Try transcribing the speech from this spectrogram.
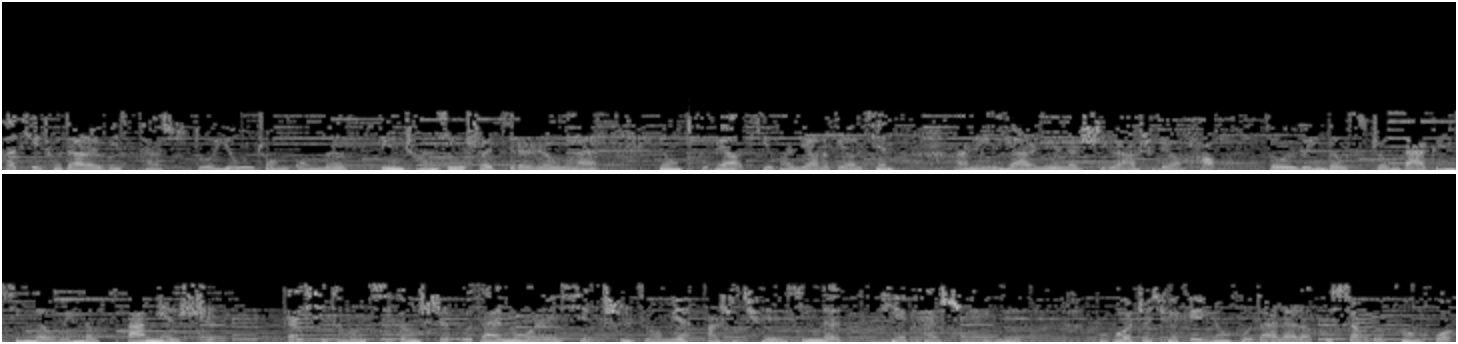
它剔除掉了 Vista 许多臃肿功能，并重新设计了任务栏，用图标替换掉了标签。二零一二年的十月二十六号，作为 Windows 重大更新的 Windows 八面世。该系统启动时不再默认显示桌面，而是全新的磁贴开始屏幕。不过这却给用户带来了不小的困惑。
